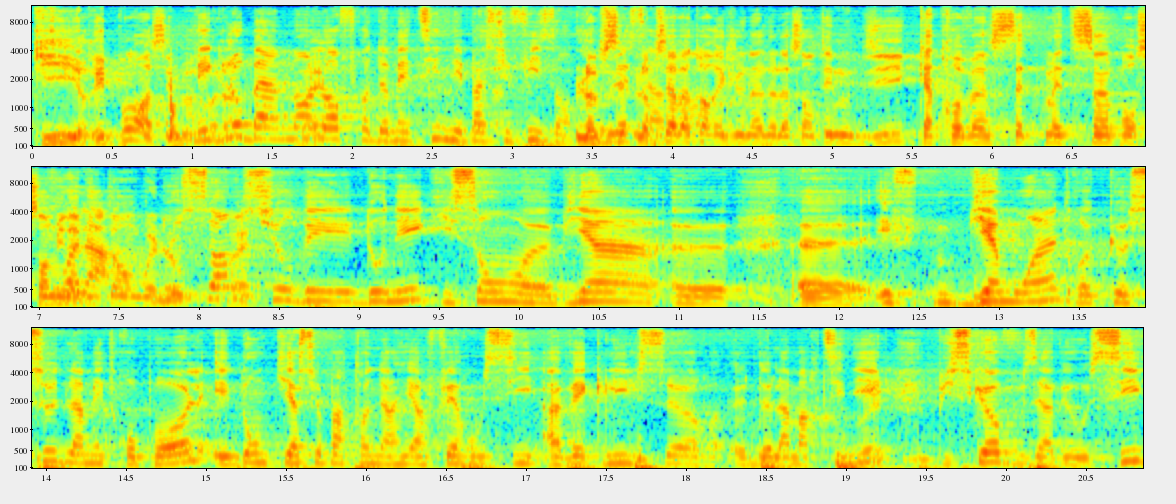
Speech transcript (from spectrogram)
qui répond à ces besoins. Mais globalement, l'offre de médecine n'est pas suffisante. L'Observatoire régional de la santé nous dit 87 médecins pour 100 000 habitants en Guadeloupe. Nous sommes sur des données qui sont euh, bien, euh, euh, bien moindres que ceux de la métropole. Et donc, il y a ce partenariat à faire aussi avec l'île sœur de la Martinique, puisque vous avez aussi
